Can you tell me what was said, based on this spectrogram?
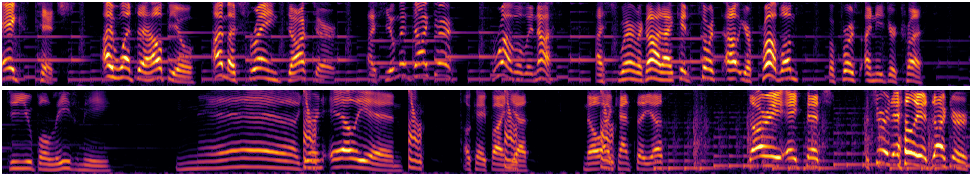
Eggs Pitch. I want to help you. I'm a trained doctor. A human doctor? Probably not. I swear to God I can sort out your problems, but first I need your trust. Do you believe me? No, you're an alien. Okay, fine, yes. No, I can't say yes. Sorry, Egg Pitch, but you're an alien, Doctor.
